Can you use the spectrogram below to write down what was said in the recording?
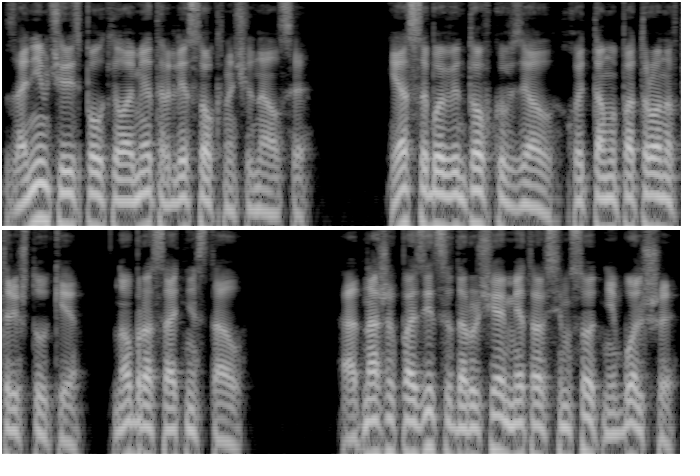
За ним через полкилометра лесок начинался. Я с собой винтовку взял, хоть там и патронов три штуки, но бросать не стал. От наших позиций до ручья метров семьсот, не больше.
